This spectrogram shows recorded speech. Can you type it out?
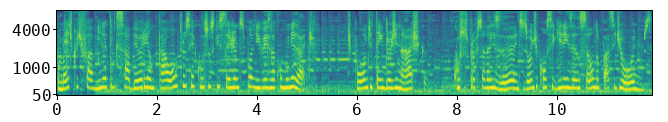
o médico de família tem que saber orientar outros recursos que estejam disponíveis na comunidade. Tipo, onde tem hidroginástica, cursos profissionalizantes, onde conseguir isenção do passe de ônibus,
